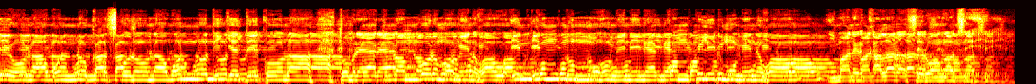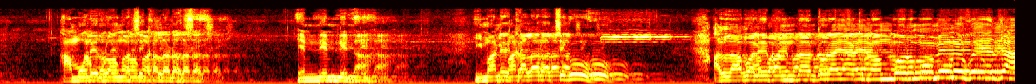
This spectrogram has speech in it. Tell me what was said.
যেও না, অন্য কাজ করো না, অন্যদিকে দেখো না। তোমরা এক নম্বর মুমিন হও, ইন কুনতুম মুমিনিন, এক কমপ্লিট মুমিন হও। ঈমানের কালার আছে রং আছে আমলের রং আছে কালার আছে। এমনি এমনি না। ইমানের কালার আছে গো। আল্লাহ বলে বান্দা তোরা এক নম্বর মোমেন হয়ে যা।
